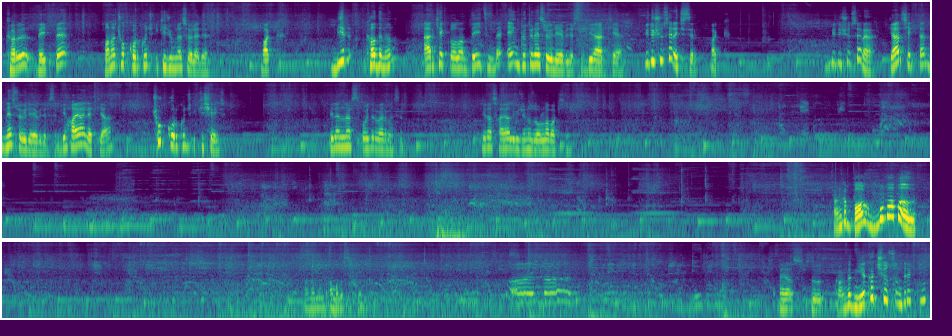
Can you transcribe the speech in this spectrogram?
Karı date'te bana çok korkunç iki cümle söyledi. Bak bir kadının erkekle olan date'inde en kötü ne söyleyebilirsin bir erkeğe? Bir düşünsene Çisil. Bak. Bir düşünsene. Gerçekten ne söyleyebilirsin? Bir hayal et ya. Çok korkunç iki şey. Bilenler spoiler vermesin. Biraz hayal gücünü zorla bakayım. Kanka bug bu bubble. Anamın amını sikeyim. Anam. Biraz bu kanka niye kaçıyorsun direkt vur.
